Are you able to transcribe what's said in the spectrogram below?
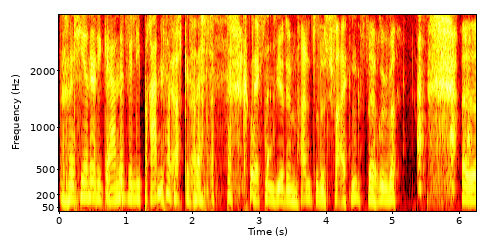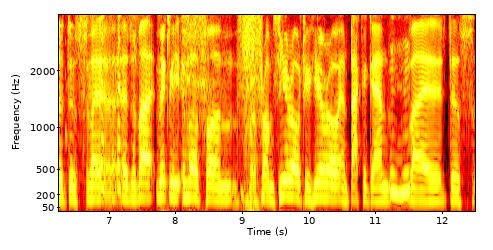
Zitieren Sie gerne Willy Brandt, habe ja, ich gehört. Decken wir den Mantel des Schweigens darüber. Also das war, also war wirklich immer vom from zero to hero and back again, mhm. weil das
